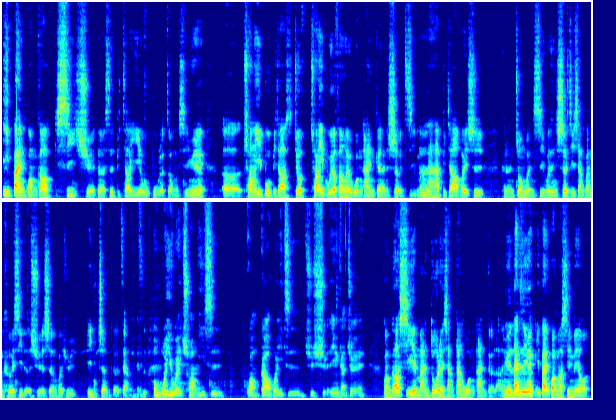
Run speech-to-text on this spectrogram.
一般广告系学的是比较业务部的东西，因为呃创意部比较就创意部又分为文案跟设计嘛，嗯。那它比较会是可能中文系或者你设计相关科系的学生会去应征的这样子。哦，我以为创意是广告会一直去学，因为感觉广告系也蛮多人想当文案的啦，因为嗯但是因为一般广告系没有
